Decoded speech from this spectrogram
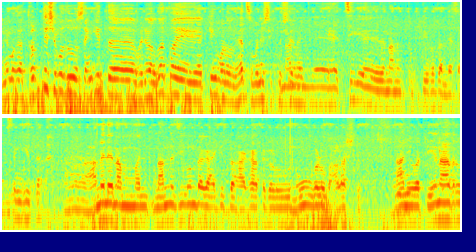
ನಿಮಗೆ ತೃಪ್ತಿ ಸಿಗೋದು ಸಂಗೀತ ಹೊಡೆಯುವಾಗ ಅಥವಾ ಆ್ಯಕ್ಟಿಂಗ್ ಮಾಡೋದು ಹೆಚ್ಚು ಮನುಷ್ಯಕ್ಕೆ ಖುಷಿ ಆಗೋದು? ನನಗೆ ಹೆಚ್ಚಿಗೆ ನನಗೆ ತೃಪ್ತಿ ಇರೋದಲ್ಲೇ ಸಂಗೀತ. ಸಂಗೀತ. ಆ, ಆಮೇಲೆ ನಮ್ಮಲ್ಲಿ ನನ್ನ ಜೀವನದಾಗ ಆಗಿದ್ದ ಆಘಾತಗಳು ನೋವುಗಳು ಭಾಳಷ್ಟು. ನಾನು ಇವತ್ತು ಏನಾದರೂ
